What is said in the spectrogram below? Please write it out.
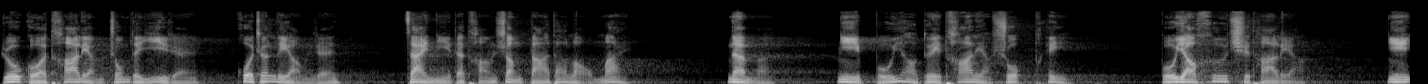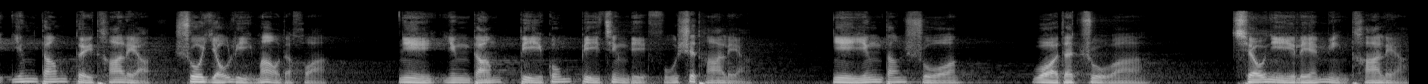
如果他俩中的一人 或者两人在你的堂上达到老迈，那么。”你不要对他俩说呸，不要呵斥他俩，你应当对他俩说有礼貌的话，你应当毕恭毕敬地服侍他俩，你应当说：“我的主啊，求你怜悯他俩，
